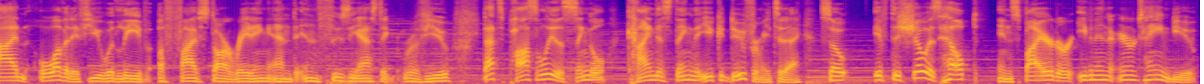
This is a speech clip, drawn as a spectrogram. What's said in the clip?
I'd love it if you would leave a five star rating and enthusiastic review. That's possibly the single kindest thing that you could do for me today. So, if the show has helped, inspired, or even entertained you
